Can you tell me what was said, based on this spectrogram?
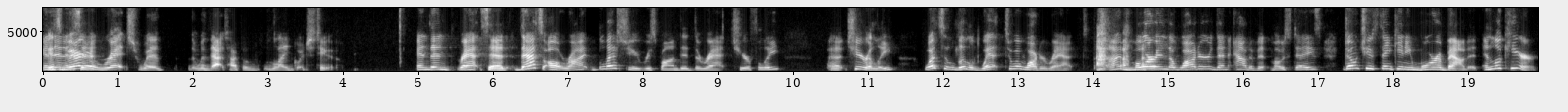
And it's then it very said- rich with with that type of language too. And then Rat said, That's all right. Bless you, responded the rat cheerfully, uh, cheerily. What's a little wet to a water rat? I'm more in the water than out of it most days. Don't you think any more about it. And look here,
